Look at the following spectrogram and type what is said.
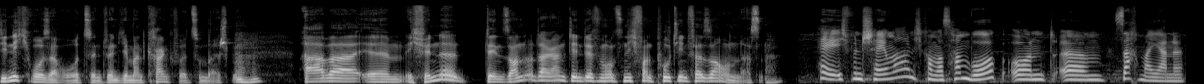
die nicht rosa-rot sind, wenn jemand krank wird zum Beispiel. Mhm. Aber ähm, ich finde, den Sonnenuntergang, den dürfen wir uns nicht von Putin versauen lassen. Hey, ich bin Shema und ich komme aus Hamburg. Und ähm, sag mal, Janne,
